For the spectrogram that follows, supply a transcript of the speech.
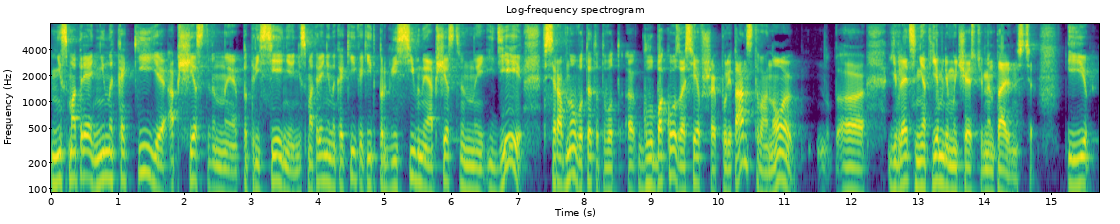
несмотря ни на какие общественные потрясения, несмотря ни на какие какие-то прогрессивные общественные идеи, все равно вот этот вот э, глубоко засевшее пуританство, оно э, является неотъемлемой частью ментальности. И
